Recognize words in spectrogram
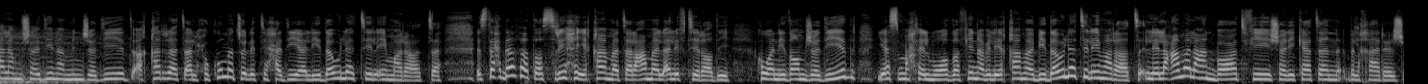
أهلا مشاهدينا من جديد أقرت الحكومة الاتحادية لدولة الإمارات استحداث تصريح إقامة العمل الافتراضي. هو نظام جديد يسمح للموظفين بالإقامة بدولة الإمارات للعمل عن بعد في شركات بالخارج.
